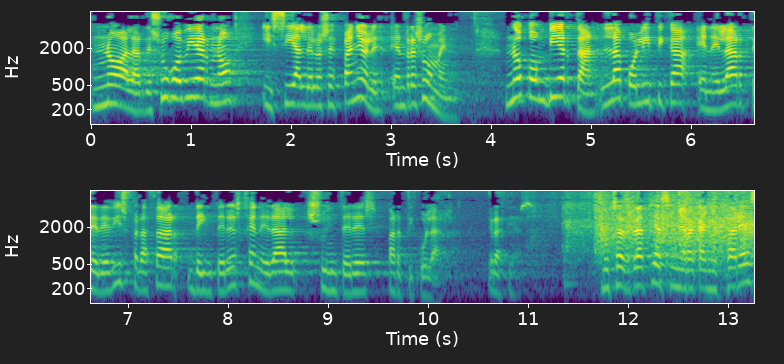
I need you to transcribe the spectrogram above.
no a las de su Gobierno y sí al de los españoles. En resumen, no conviertan la política en el arte de disfrazar de interés general su interés particular. Gracias. Muchas gracias, señora Cañizares.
